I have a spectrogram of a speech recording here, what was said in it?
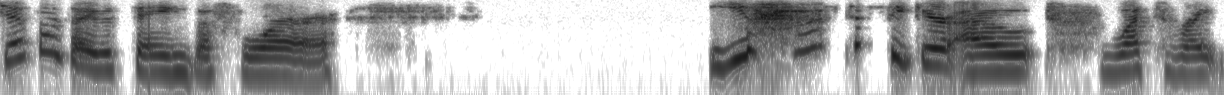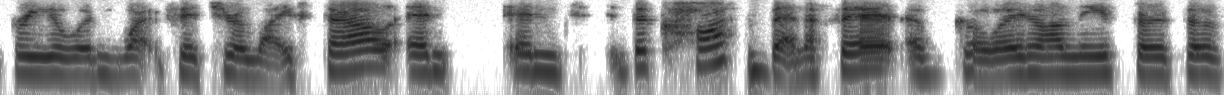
just as I was saying before, you have to figure out what's right for you and what fits your lifestyle and and the cost benefit of going on these sorts of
